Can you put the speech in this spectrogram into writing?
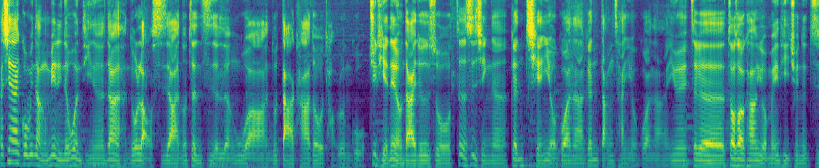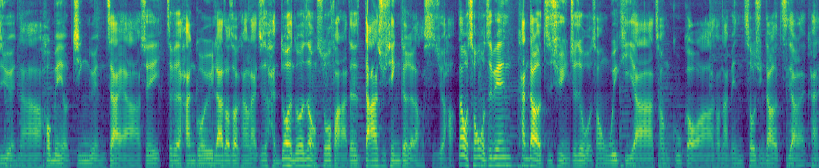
那现在国民党面临的问题呢？当然很多老师啊，很多政治的人物啊，很多大咖都有讨论过。具体的内容大概就是说，这个事情呢，跟钱有关啊，跟党产有关啊。因为这个赵少康有媒体圈的资源啊，后面有金援在啊，所以这个韩国瑜拉赵少康来，就是很多很多的这种说法啊，都是大家去听各个老师就好。那我从我这边看到的资讯，就是我从 Wiki 啊，从 Google 啊，从哪边搜寻到的资料来看，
